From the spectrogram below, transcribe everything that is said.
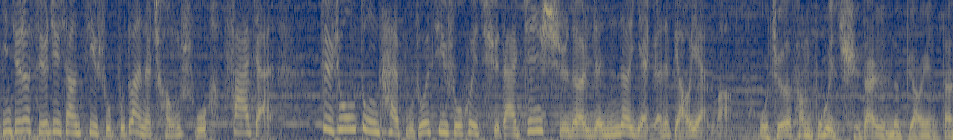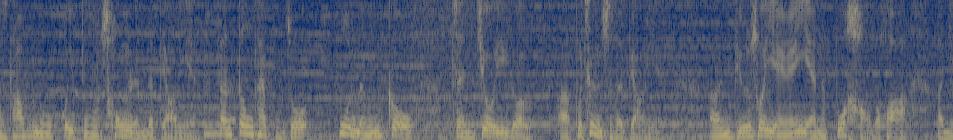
您觉得随着这项技术不断的成熟发展？最终，动态捕捉技术会取代真实的人的演员的表演吗？我觉得他们不会取代人的表演，但是他们会补充人的表演。但动态捕捉不能够拯救一个呃不称职的表演。呃，你比如说演员演的不好的话，啊，你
